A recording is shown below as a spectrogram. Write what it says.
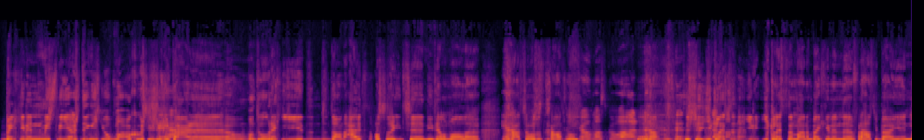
een beetje een mysterieus dingetje op mijn akoestische Ja. gitaar. eh, want hoe red je je dan uit als er iets eh, niet helemaal eh, Ja. gaat zoals het gaat? The Want, show must go on. ja. Dus je, je, echt kletst, je, je kletst er maar een beetje een verhaaltje bij en,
